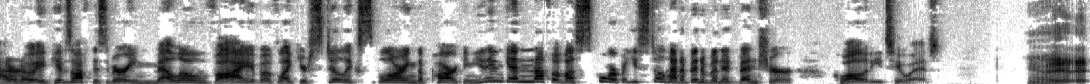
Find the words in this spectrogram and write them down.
I don't know, it gives off this very mellow vibe of like you're still exploring the park and you didn't get enough of a score, but you still had a bit of an adventure quality to it. Yeah, it,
